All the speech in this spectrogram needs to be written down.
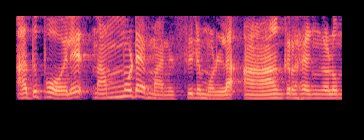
അതുപോലെ നമ്മുടെ മനസ്സിലുമുള്ള ആഗ്രഹങ്ങളും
